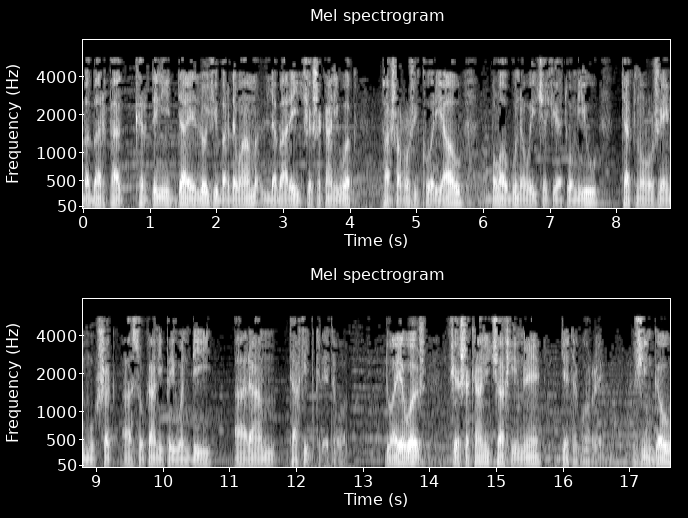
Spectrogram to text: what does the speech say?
بە بەرپاکردنی دایەلۆگی بەردەوام لەبارەی کێشەکانی وەک پاشەڕۆژی کۆریا و بڵاوبوونەوەی چەکی ئەتۆمی و تەکنۆلۆژیای مووشەک ئاسۆکانی پەیوەندی ئارام تاقی بکرێتەوە دوایەوەش کێشەکانی چاخی نوێ دێتە گۆڕێ ژینگە و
